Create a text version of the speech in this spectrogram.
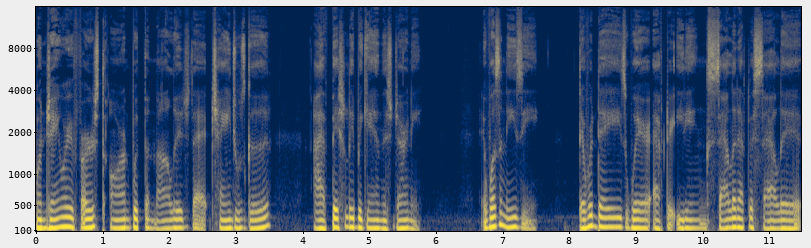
On January 1st, armed with the knowledge that change was good, I officially began this journey. It wasn't easy. There were days where, after eating salad after salad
